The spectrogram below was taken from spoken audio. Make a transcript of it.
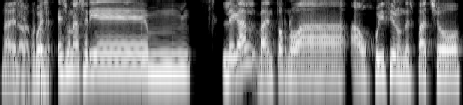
nada de nada. Pues es una serie mm, legal, va en torno a, un juicio en un despacho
